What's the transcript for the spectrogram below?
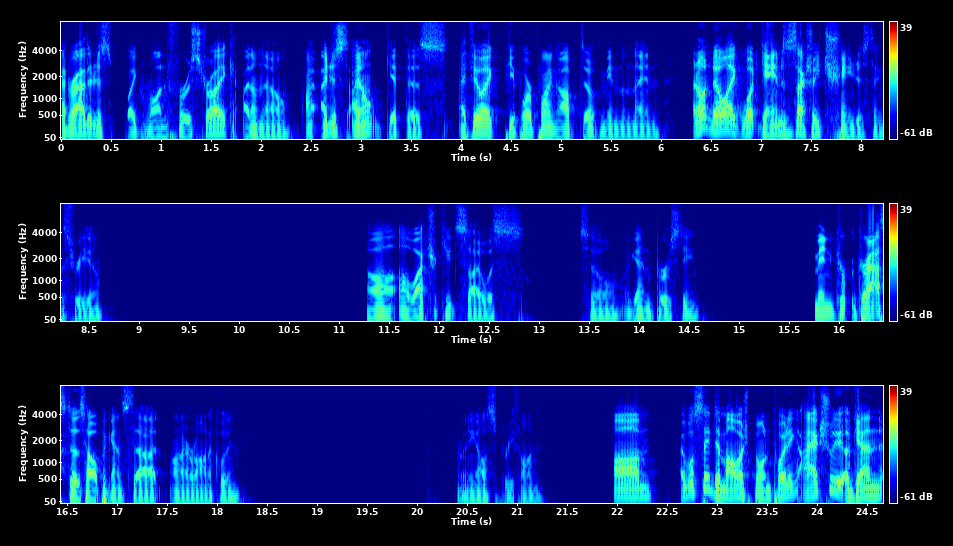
I'd rather just like run first strike. I don't know. I, I just I don't get this. I feel like people are playing off dopamine than then. I don't know like what games this actually changes things for you. Uh, electrocute Sylas. So again, bursty. I mean, gr grasp does help against that, ironically. Everything else is pretty fun. Um, I will say demolish bone plating. I actually, again,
